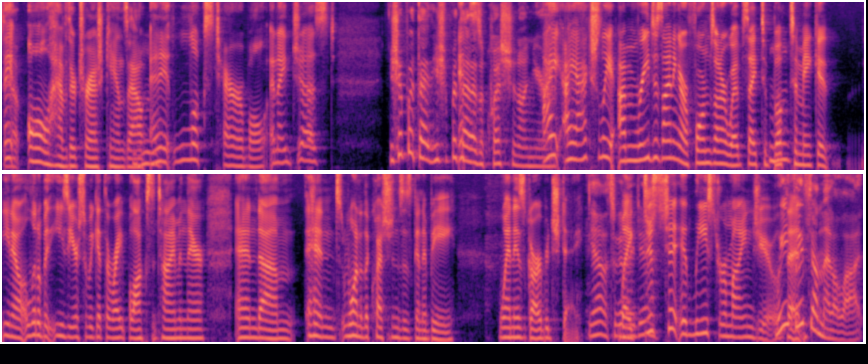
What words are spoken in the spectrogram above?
They Yep. Mm-hmm. all have their trash cans out, and it looks terrible. And I just, You should put that. You should put that as a question on your. I, I actually, I'm redesigning our forms on our website to Mm-hmm. book to make it. You know, a little bit easier so we get the right blocks of time in there. And um and one of the questions is going to be when is garbage day? Yeah, that's a good like idea. just to at least remind you we, that we've done that a lot.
